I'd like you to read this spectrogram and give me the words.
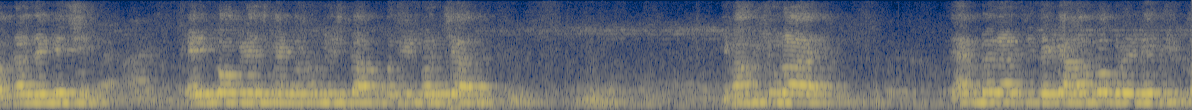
আমরা দেখেছি, এই কংগ্রেসকে নুরুল ইসলাম প্রদীপ বচ্চন হিমাংশু রায় শ্যাম ব্যানার্জি থেকে আরম্ভ করে নেতৃত্ব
